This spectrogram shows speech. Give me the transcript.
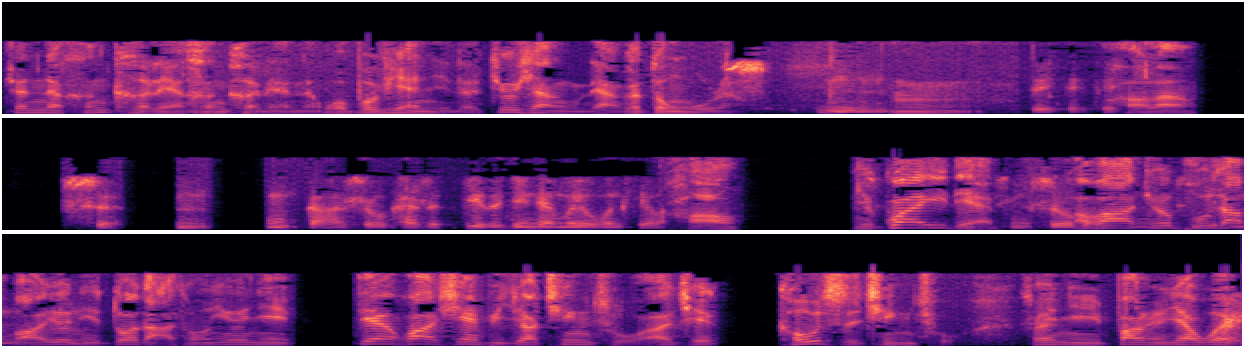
真的很可怜，很可怜的。我不骗你的，就像两个动物了。嗯，嗯，对对对，好了，是，嗯嗯，感恩师傅开始，弟子今天没有问题了，好，你乖一点，请师傅好吧？求菩萨保佑你多打通，因为你电话线比较清楚，而且口齿清楚，所以你帮人家问，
